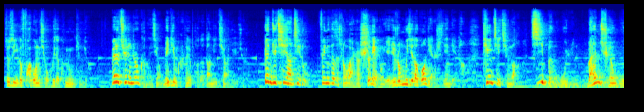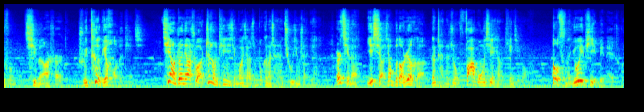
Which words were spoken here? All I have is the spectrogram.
就是一个发光的球会在空中停留。为了确定这种可能性，媒体马上就跑到当地气象局去了。根据气象记录，菲尼克斯城晚上十点钟，也就是目击到光点的时间点啊，天气晴朗，基本无云，完全无风，气温二十二度，属于特别好的天气。气象专家说啊，这种天气情况下是不可能产生球形闪电的，而且呢，也想象不到任何能产生这种发光现象的天气状况。到此呢，UAP 也被排除了。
